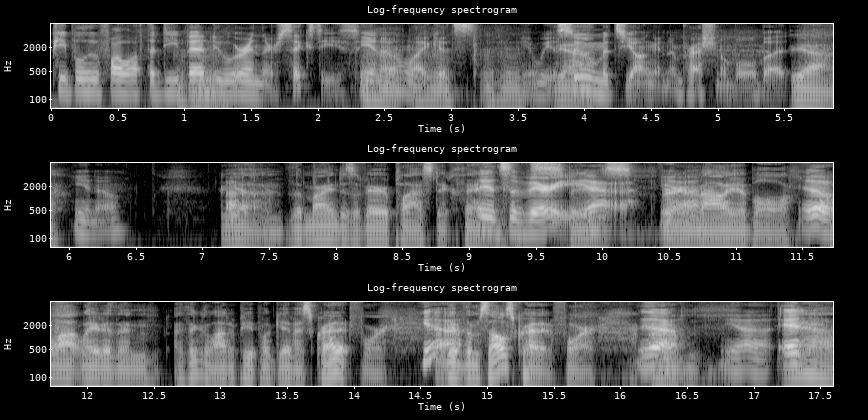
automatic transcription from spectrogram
people who fall off the deep end mm-hmm. who are in their 60s you know mm-hmm. like it's you know, we Yeah. assume it's young and impressionable but yeah, you know yeah. the mind is a very plastic thing. Um, it's a very- stays yeah, very yeah. malleable. Yeah. A lot later than I think a lot of people give us credit for. Yeah. give themselves credit for. yeah Um, yeah and yeah.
